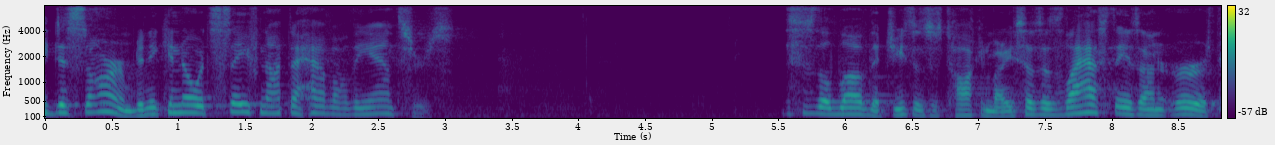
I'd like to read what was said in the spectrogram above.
be disarmed and he can know it's safe not to have all the answers. This is the love that Jesus is talking about. He says, His last days on earth,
